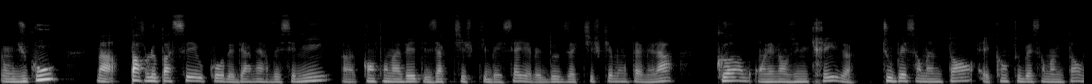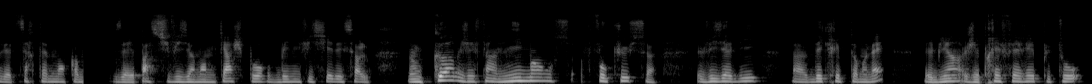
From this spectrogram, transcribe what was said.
Donc du coup, bah, par le passé, au cours des dernières décennies, euh, quand on avait des actifs qui baissaient, il y avait d'autres actifs qui montaient. Mais là, comme on est dans une crise, tout baisse en même temps, et quand tout baisse en même temps, vous êtes certainement comme vous n'avez pas suffisamment de cash pour bénéficier des soldes. Donc comme j'ai fait un immense focus vis-à-vis euh, des crypto-monnaies, eh bien j'ai préféré plutôt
